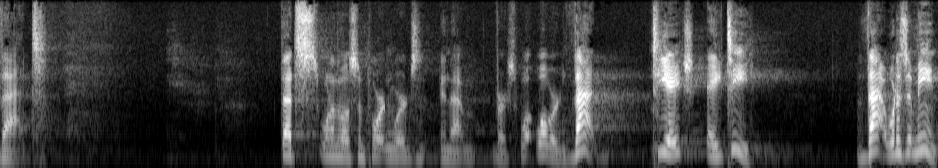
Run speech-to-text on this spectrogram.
that. That's one of the most important words in that verse. What, what word? That. T H A T. That. What does it mean?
